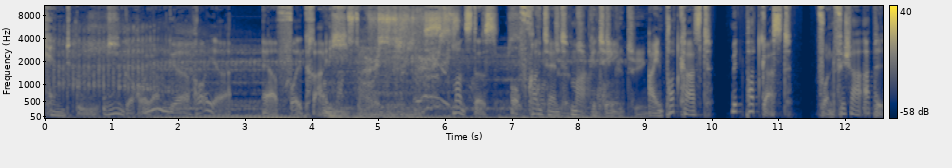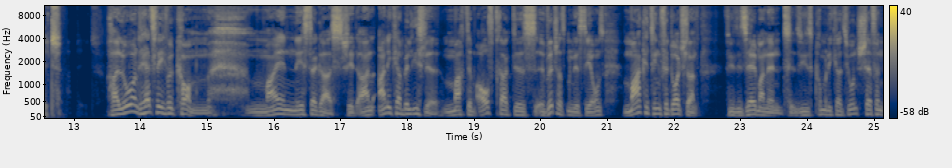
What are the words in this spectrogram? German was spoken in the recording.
erkennt gut. Ungeheuer. Ungeheuer. Erfolgreich. Monsters. Monsters of Content Marketing. Ein Podcast mit Podcast von Fischer Appelt. Hallo und herzlich willkommen. Mein nächster Gast steht an. Annika Belisle macht im Auftrag des Wirtschaftsministeriums Marketing für Deutschland, wie sie selber nennt. Sie ist Kommunikationschefin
